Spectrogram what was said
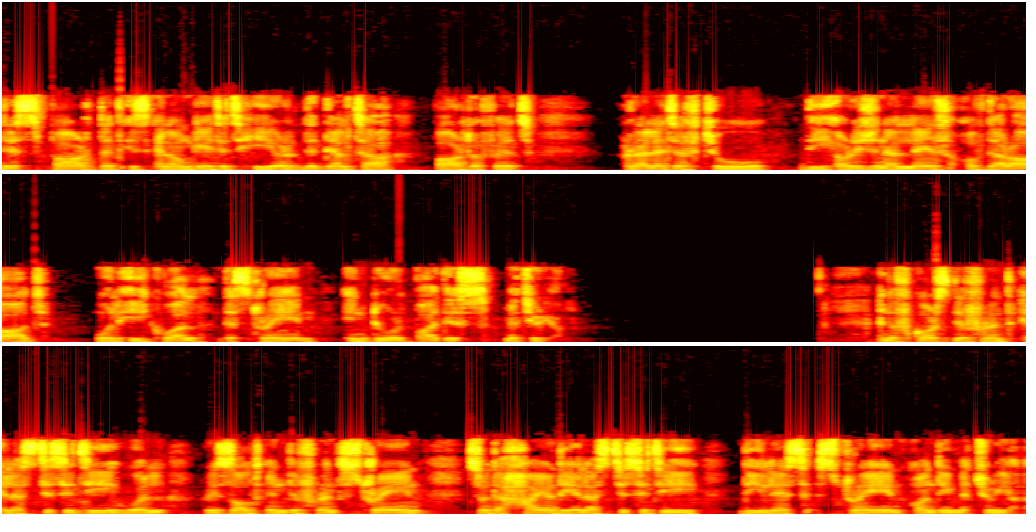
This part that is elongated here, the delta part of it, relative to the original length of the rod will equal the strain endured by this material. And of course, different elasticity will result in different strain. So the higher the elasticity, the less strain on the material.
